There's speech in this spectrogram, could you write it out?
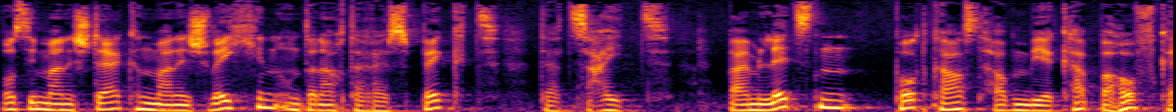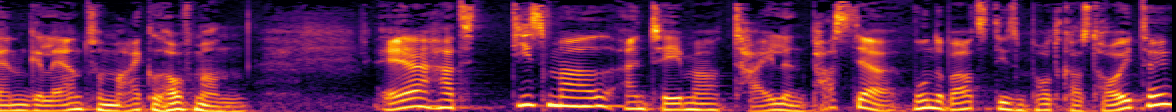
Was sind meine Stärken, meine Schwächen und dann auch der Respekt der Zeit. Beim letzten Podcast haben wir Kappa Hoff kennengelernt von Michael Hoffmann. Er hat Diesmal ein Thema Teilen. Passt ja wunderbar zu diesem Podcast heute.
